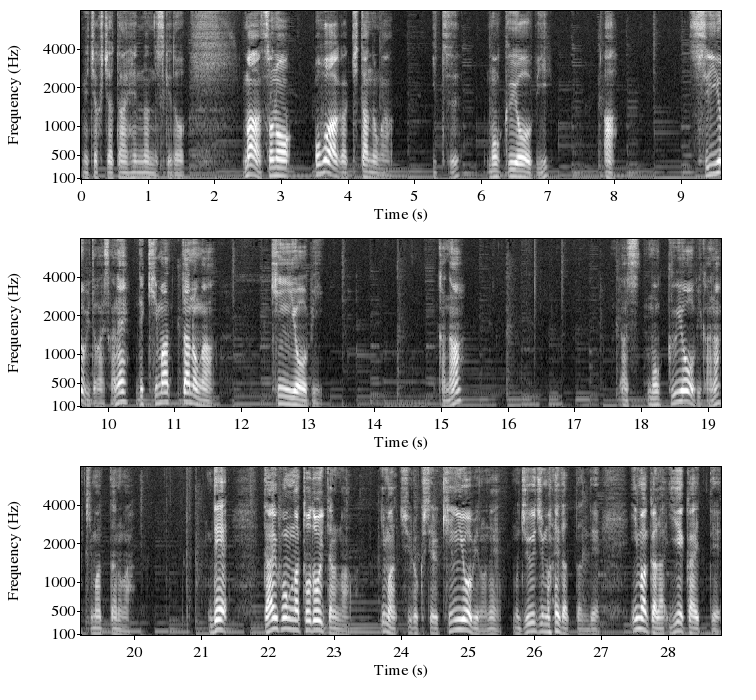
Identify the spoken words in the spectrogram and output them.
めちゃくちゃ大変なんですけどまあそのオファーが来たのがいつ？木曜日？あ水曜日とかですかね。で決まったのが金曜日かな？木曜日かな？決まったのが。で台本が届いたのが今収録してる金曜日のねもう10時前だったんで今から家帰って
